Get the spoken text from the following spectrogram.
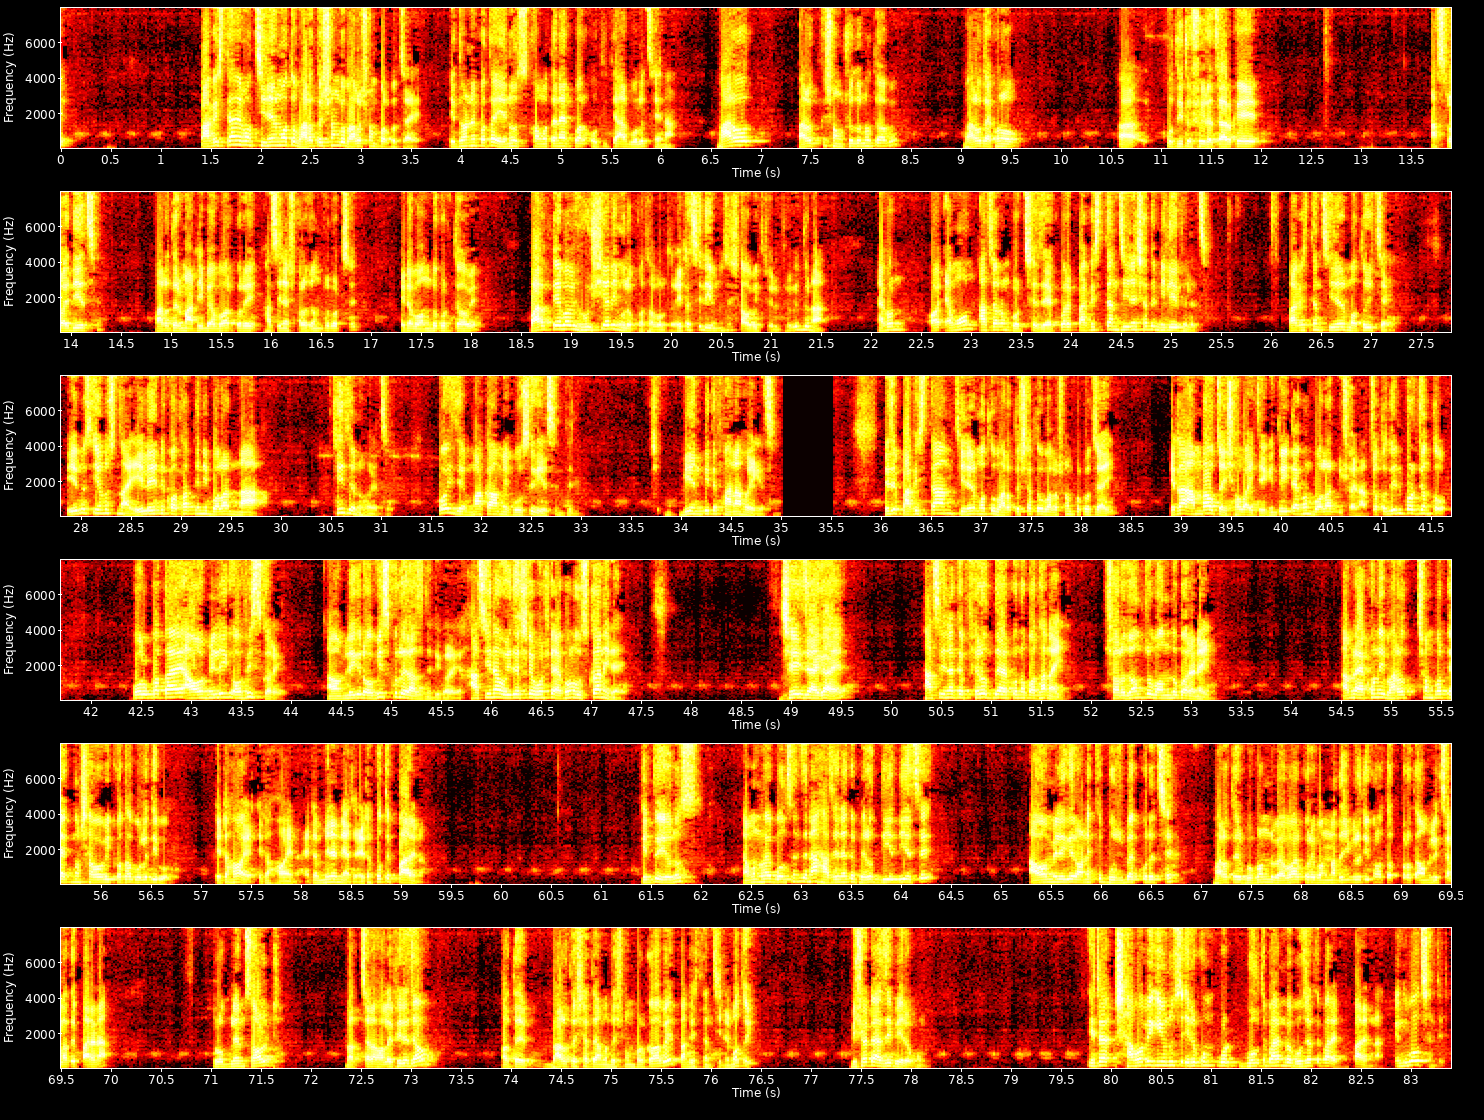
পাকিস্তান এবং চীনের মতো ভারতের সঙ্গে ভালো সম্পর্ক চায়। এ ধরনের কথা এনুস ক্ষমতা নেওয়ার পর অতীতে আর বলেছে না। ভারত, ভারতকে সংশোধন হতে হবে। ভারত এখনও কথিত স্বৈরাচারকে আশ্রয় দিয়েছে। ভারতের মাটি ব্যবহার করে হাসিনা ষড়যন্ত্র করছে। এটা বন্ধ করতে হবে। ভারতকে এভাবে হুঁশিয়ারিমূলক কথা বলতো এটা ছিল ইউনুসের স্বাভাবিক চরিত্র, কিন্তু না। এখন এমন আচরণ করছে যে একবারে পাকিস্তান চীনের সাথে মিলিয়ে ফেলেছে। পাকিস্তান চীনের মতোই চায় ইউনুস ইউনুস না, এই লাইনে কথা তিনি বলার না। কি যেন হয়েছে? ওই যে মাকামে পৌঁছে গিয়েছেন তিনি। বিএনপিতে ফানা হয়ে গেছে এই যে পাকিস্তান চীনের মতো ভারতের সাথেও ভালো সম্পর্ক চাই, এটা আমরাও চাই সবাই চাই, কিন্তু এটা এখন বলার বিষয় না। যতদিন পর্যন্ত কলকাতায় আওয়ামী লীগ অফিস করে, আওয়ামী লীগের অফিস খুলে রাজনীতি করে, হাসিনা ওই দেশে বসে এখন উস্কানি দেয়। সেই জায়গায় হাসিনাকে ফেরত দেওয়ার কোনো কথা নাই। ষড়যন্ত্র বন্ধ করে নাই। আমরা এখনই ভারত সম্পর্কে একদম স্বাভাবিক কথা বলে দিব। এটা হয় এটা হয় না, এটা মেনে নেওয়া যায়, এটা হতে পারে না। কিন্তু ইউনুস এমন ভাবে বলছেন যে, না, হাসিনাকে ফেরত দিয়ে দিয়েছে। আওয়ামী লীগের অনেককে পুশব্যাক করেছে। ভারতের ভূখণ্ড ব্যবহার করে বাংলাদেশ বিরোধী কোনো তৎপরতা আওয়ামী লীগ চালাতে পারে না। প্রবলেম সলভ বাচ্চারা হলে ফিরে যাও। অতএব ভারতের সাথে আমাদের সম্পর্ক হবে, পাকিস্তান চীনের মতোই। বিষয়টা আজীব এরকম। এটা স্বাভাবিক ইউনুস এরকম বলতে পারেন বা বোঝাতে পারেন? পারেন না। কিন্তু বলছেন তিনি।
